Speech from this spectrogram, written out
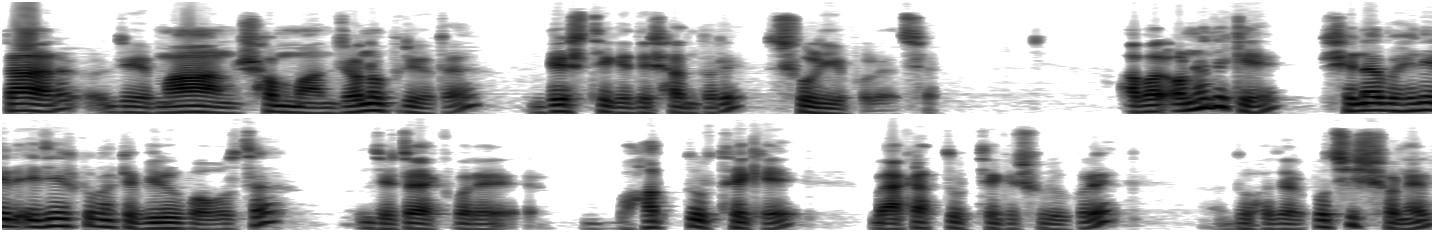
তার যে মান, সম্মান, জনপ্রিয়তা দেশ থেকে দেশান্তরে ছড়িয়ে পড়েছে। আবার অন্যদিকে সেনাবাহিনীর এই যে এরকম একটা বিরূপ অবস্থা, যেটা একবারে বাহাত্তর থেকে বা একাত্তর থেকে শুরু করে দু হাজার পঁচিশ সনের,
